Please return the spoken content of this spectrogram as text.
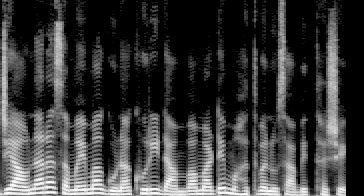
જે આવનારા સમયમાં ગુનાખોરી ડામવા માટે મહત્વનું સાબિત થશે.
